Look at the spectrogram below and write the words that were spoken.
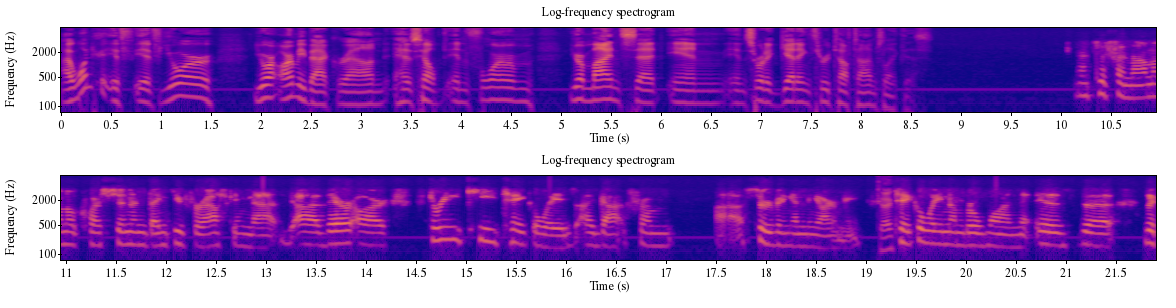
I wonder if if your your army background has helped inform your mindset in in sort of getting through tough times like this. That's a phenomenal question, and thank you for asking that. Uh, there are three key takeaways I got from uh, serving in the Army. Okay. Takeaway number one is the the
